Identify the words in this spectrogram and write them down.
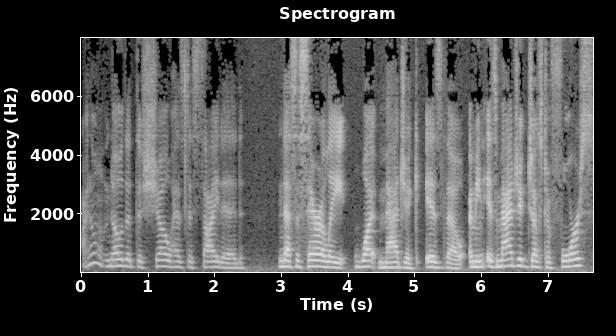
I don't know that the show has decided necessarily what magic is, though. I mean, is magic just a force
